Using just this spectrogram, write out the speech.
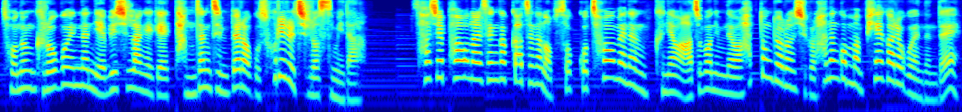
저는 그러고 있는 예비 신랑에게 당장 짐 빼라고 소리를 질렀습니다. 사실 파혼할 생각까지는 없었고 처음에는 그냥 아주버님네와 합동 결혼식을 하는 것만 피해가려고 했는데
